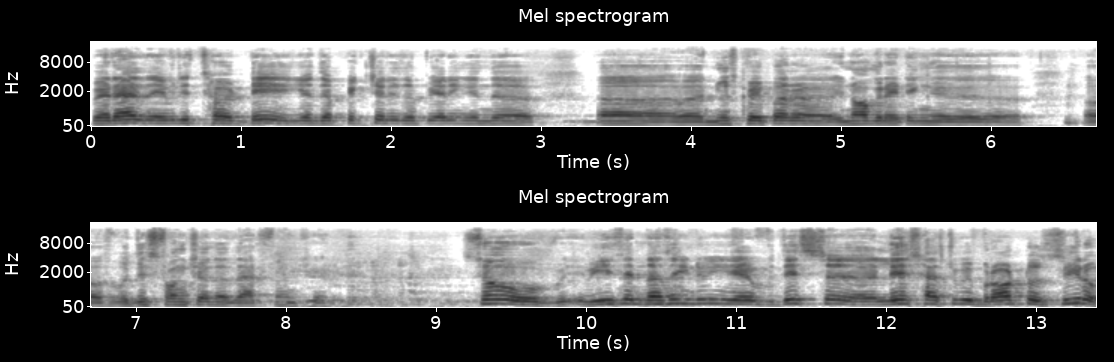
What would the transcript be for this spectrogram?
Whereas every third day, yeah, the picture is appearing in the uh, newspaper uh, inaugurating uh, uh this function or that function. So we said nothing doing. This uh, list has to be brought to zero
